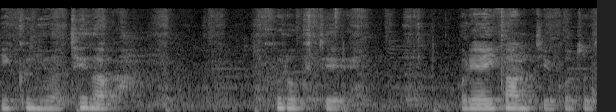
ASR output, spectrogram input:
行くには手が黒くてこりゃいかんということで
